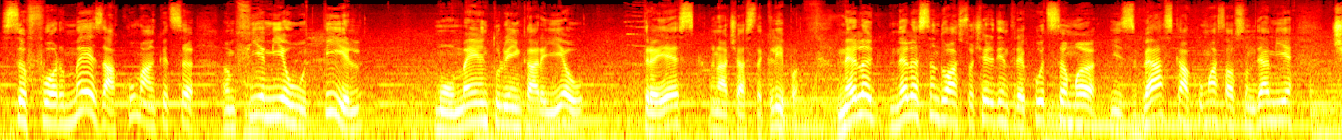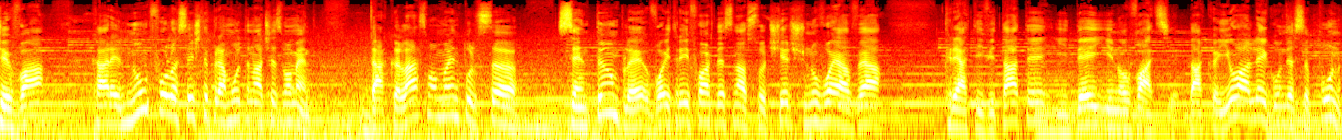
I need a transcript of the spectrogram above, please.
să formez acum încât să îmi fie mie util momentului în care eu trăiesc în această clipă. Ne, lă, ne lăsând o asociere din trecut să mă izbească acum sau să-mi dea mie ceva care nu-mi folosește prea mult în acest moment. dacă las momentul să se întâmple, voi trăi foarte des în asocieri și nu voi avea creativitate, idei, inovație. Dacă eu aleg unde să pun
